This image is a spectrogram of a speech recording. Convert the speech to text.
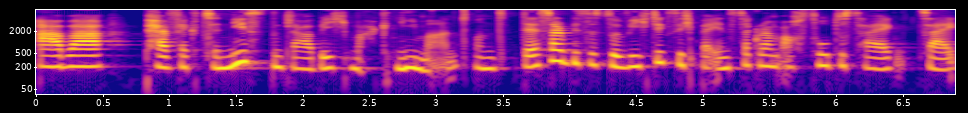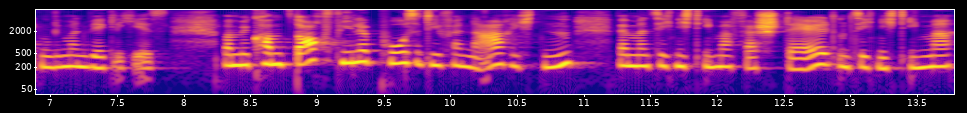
aber Perfektionisten, glaube ich, mag niemand. Und deshalb ist es so wichtig, sich bei Instagram auch so zu zeigen, wie man wirklich ist. Man bekommt doch viele positive Nachrichten, wenn man sich nicht immer verstellt und sich nicht immer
